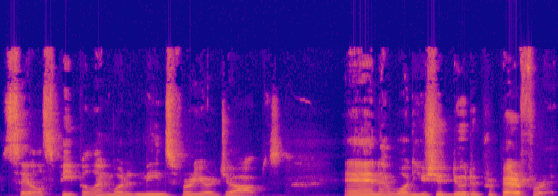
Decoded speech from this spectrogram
salespeople and what it means for your jobs and what you should do to prepare for it.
